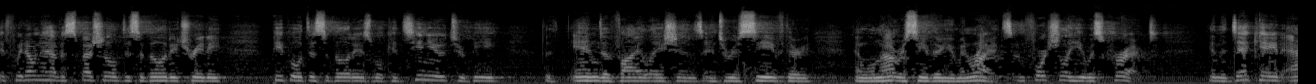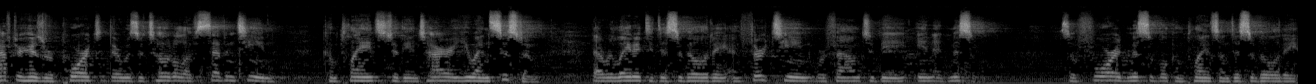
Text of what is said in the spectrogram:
if we don't have a special disability treaty, people with disabilities will continue to be the end of violations and to receive their and will not receive their human rights. Unfortunately, he was correct. In the decade after his report, there was a total of 17 complaints to the entire UN system that related to disability, and 13 were found to be inadmissible. So, four admissible complaints on disability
